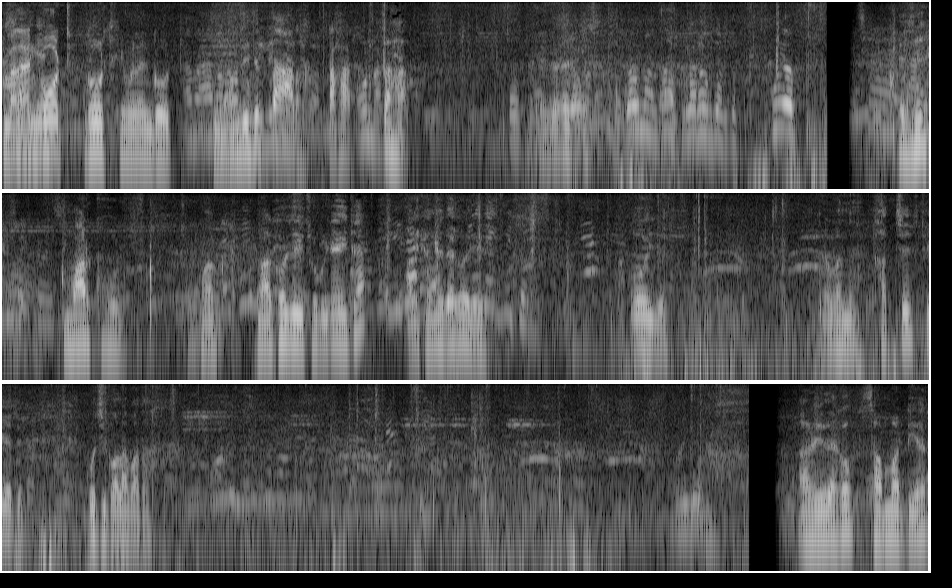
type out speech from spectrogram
Himalayan goat. Goat Himalayan goat. নাম দিয়েছে তার। তাহার। তাহার। এই যে মার্কোর, মার্ক, মার্কোর যে ছবিটা এইটা, আর এখানে দেখো এই যে, ওই যে, ওখানে খাচ্ছে, ঠিক আছে, কচি কলা পাতা। আর এই দেখো, সাম্বার ডিয়ার,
